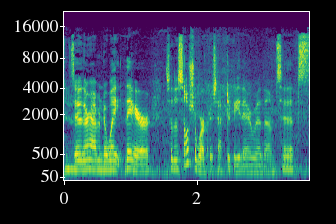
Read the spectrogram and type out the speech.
So they're having to wait there. So the social workers have to be there with them. So that's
